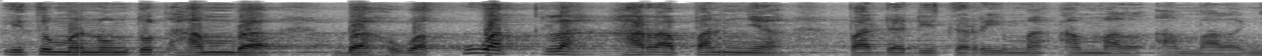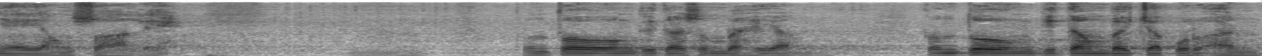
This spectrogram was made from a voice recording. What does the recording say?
itu menuntut hamba bahwa kuatlah harapannya pada diterima amal-amalnya yang saleh. Tuntung kita sembahyang, tuntung kita membaca Quran,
